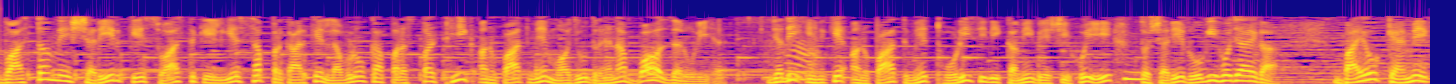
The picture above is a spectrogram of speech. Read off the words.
वास्तव में शरीर के स्वास्थ्य के लिए सब प्रकार के लवणों का परस्पर ठीक अनुपात में मौजूद रहना बहुत ज़रूरी है। यदि हाँ। इनके अनुपात में थोड़ी सी भी कमी बेशी हुई तो शरीर रोगी हो जाएगा। बायोकेमिक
